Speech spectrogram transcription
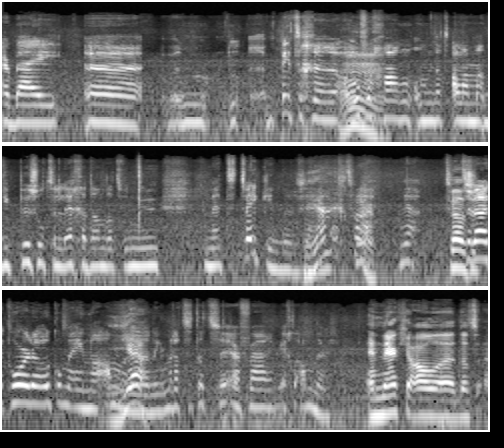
erbij... een een pittigere Mm. overgang om dat allemaal, die puzzel te leggen dan dat we nu met twee kinderen zijn. Ja, echt waar? Ja, ja. Terwijl ze- Terwijl ik hoorde ook om een of andere Ja. dingen, maar dat, dat ervaar ik echt anders. En merk je al eh, dat eh,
